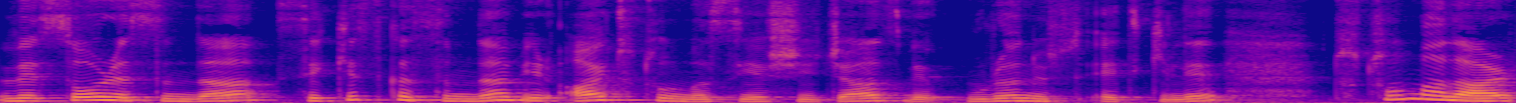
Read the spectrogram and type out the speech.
ve sonrasında 8 Kasım'da bir ay tutulması yaşayacağız ve Uranüs etkili. Tutulmalar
